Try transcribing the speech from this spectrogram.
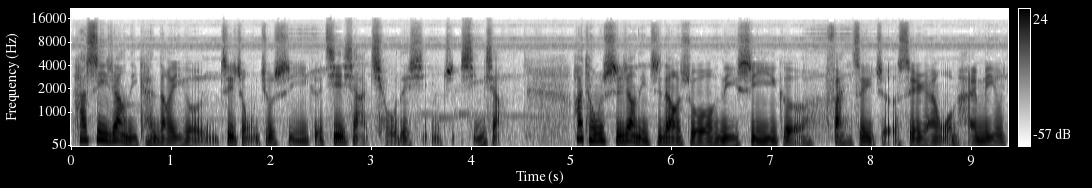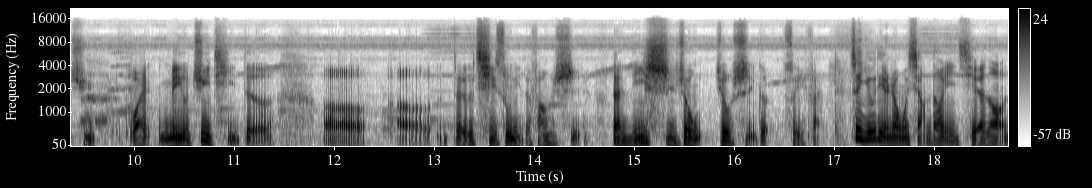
它是让你看到一个这种就是一个阶下囚的形形象。它同时让你知道说你是一个犯罪者，虽然我们还没有具完没有具体的呃呃的起诉你的方式，但你始终就是一个罪犯。这有点让我想到以前哦，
